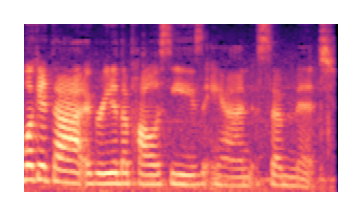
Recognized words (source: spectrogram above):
look at that, agree to the policies and submit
